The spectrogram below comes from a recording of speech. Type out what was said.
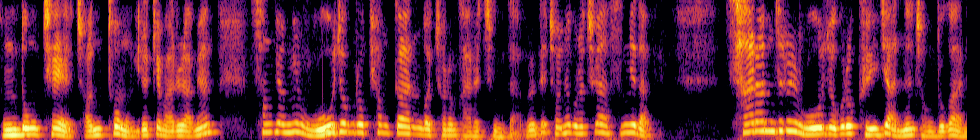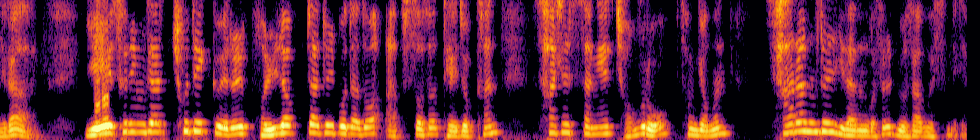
공동체, 전통 이렇게 말을 하면 성경이 우호적으로 평가하는 것처럼 가르칩니다. 그런데 전혀 그렇지 않습니다. 사람들을 우호적으로 그리지 않는 정도가 아니라 예수님과 초대교회를 권력자들보다도 앞서서 대적한 사실상의 적으로 성경은 사람들이라는 것을 묘사하고 있습니다.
